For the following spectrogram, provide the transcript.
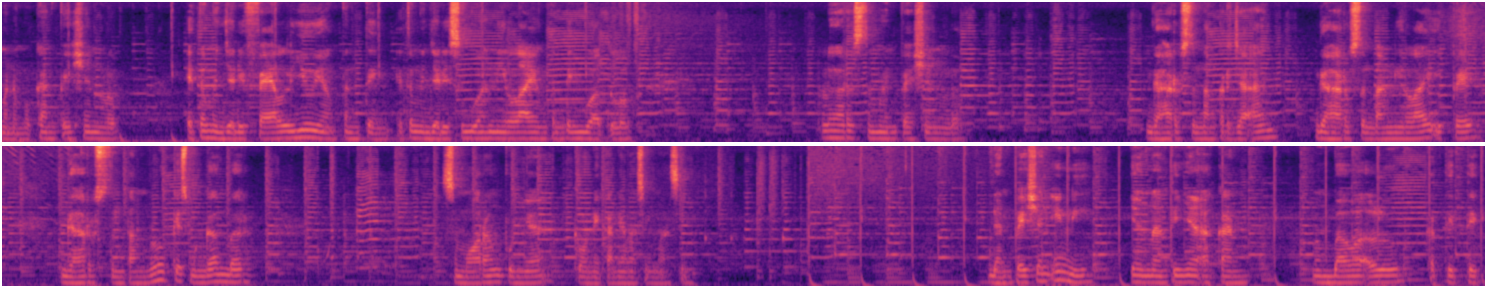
menemukan passion lu. Itu menjadi value yang penting. Itu menjadi sebuah nilai yang penting buat lu. Lu harus temuin passion lu. Gak harus tentang kerjaan, gak harus tentang nilai IP, Gak harus tentang melukis, menggambar. Semua orang punya keunikannya masing-masing. Dan passion ini yang nantinya akan membawa lu ke titik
